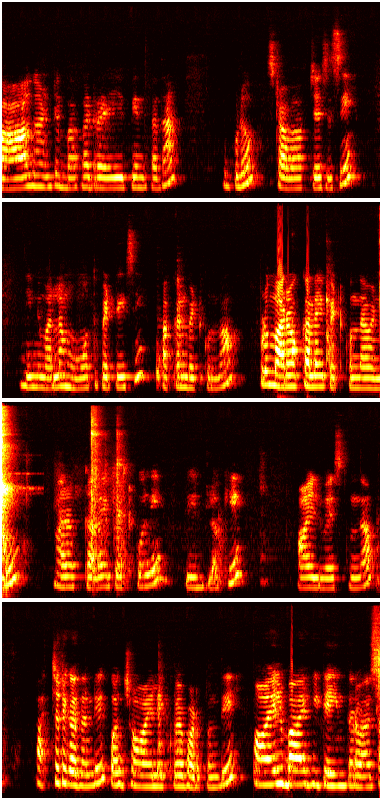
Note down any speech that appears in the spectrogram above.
బాగా అంటే బాగా డ్రై అయిపోయింది కదా. ఇప్పుడు స్టవ్ ఆఫ్ చేసేసి దీన్ని మళ్ళీ మూత పెట్టేసి పక్కన పెట్టుకుందాం. ఇప్పుడు మరొక కళాయి పెట్టుకుందామండి. మరొక కళాయి పెట్టుకొని దీంట్లోకి ఆయిల్ వేసుకుందాం. పచ్చడి కదండి కొంచెం ఆయిల్ ఎక్కువే పడుతుంది. ఆయిల్ బాగా హీట్ అయిన తర్వాత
